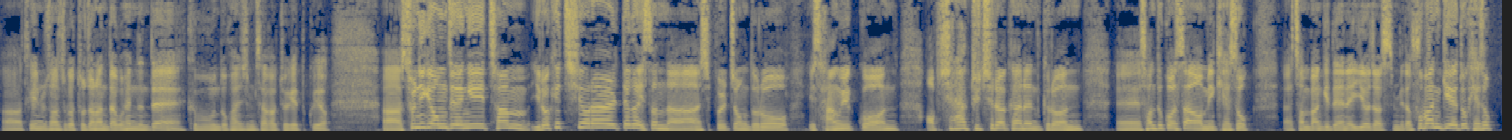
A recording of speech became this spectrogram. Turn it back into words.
어, 테임즈 선수가 도전한다고 했는데 그 부분도 관심사가 되겠고요. 아, 순위 경쟁이 참 이렇게 치열할 때가 있었나 싶을 정도로 이 상위권 엎치락 뒤치락하는 그런 에, 선두권 싸움이 계속 어, 전반기 내내 이어졌습니다. 후반기에도 계속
